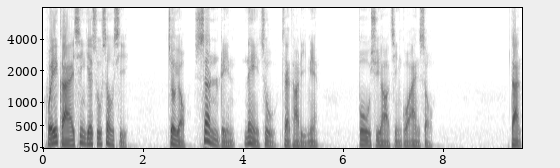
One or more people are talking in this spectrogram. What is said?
悔改信耶稣受洗，就有圣灵内住在他里面，不需要经过按手。但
